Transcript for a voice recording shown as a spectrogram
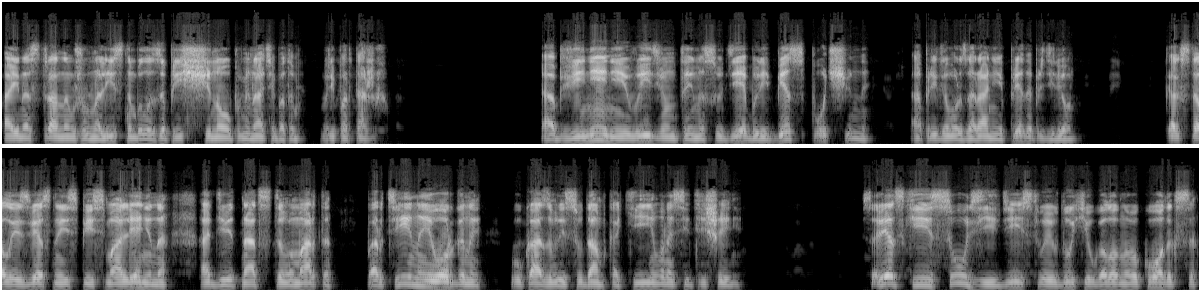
а иностранным журналистам было запрещено упоминать об этом в репортажах. Обвинения, выдвинутые на суде, были беспочвенны, а приговор заранее предопределен. Как стало известно из письма Ленина от 19 марта, партийные органы указывали судам, какие выносить решения. Советские судьи, действуя в духе Уголовного кодекса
